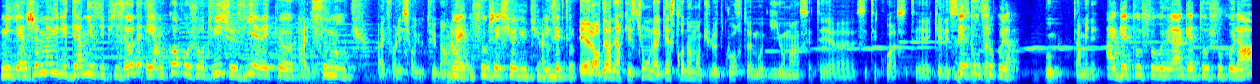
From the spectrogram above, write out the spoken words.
mais il n'y a jamais eu les derniers épisodes, et encore aujourd'hui, je vis avec euh, ce manque. Bah, il faut aller sur YouTube. hein, Ouais, il faut que j'aille sur YouTube, Ah exactement. Et alors, dernière question, la gastronome en culotte courte, Maud Guillaumin, c'était euh, c'était quoi? C'était quel est chocolat. Boum, terminé. Ah, gâteau au chocolat, gâteau au chocolat,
